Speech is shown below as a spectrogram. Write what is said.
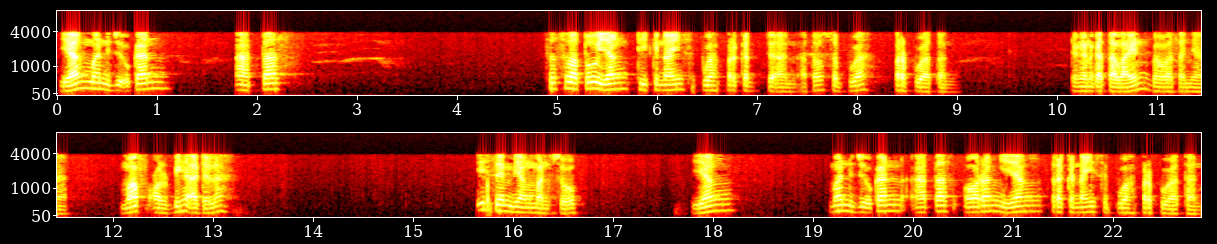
yang menunjukkan atas sesuatu yang dikenai sebuah pekerjaan atau sebuah perbuatan. Dengan kata lain bahwasanya maf'ul bih adalah isim yang mansub yang menunjukkan atas orang yang terkenai sebuah perbuatan.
